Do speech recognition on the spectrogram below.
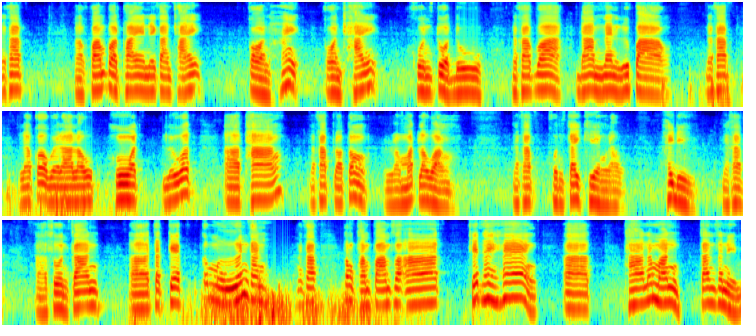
นะครับความปลอดภัยในการใช้ก่อนให้ก่อนใช้ควรตรวจดูนะครับว่าด้ามแน่นหรือเปล่านะครับ แล้วก็เวลาเราหวดหรือว่าทางนะครับ เราต้องระมัดระวัง นะครับ คนใกล้เคียงเราให้ดีนะครับส่วนการจัดเก็บก็เหมือนกันนะครับ ต้องทำความสะอาด เช็ดให้แห้งทาน้ำมันกันสนิม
